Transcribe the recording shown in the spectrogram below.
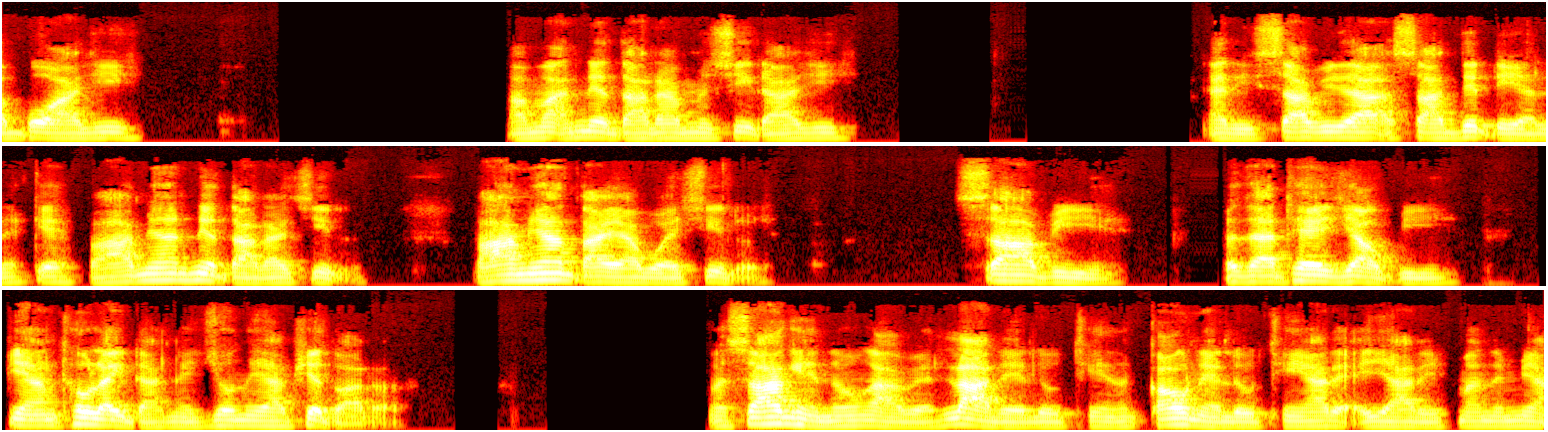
အပွားကြီးဘာမှနှစ်သာရမရှိတာကြီးအဲ့ဒီစာပြီးသားအစာတစ်တွေကလည်းကဲဘာများနှစ်သာရရှိလို့ဘာများတာယာဝယ်ရှိလို့စာပြီးပဇတ်ထဲရောက်ပြီး ပြန်ထုတ်လိုက်တာနဲ့ယွန်တရားဖြစ်သွားတော့မစားခင်တုန်းကပဲလှတယ်လို့ထင်ကောင်းတယ်လို့ထင်ရတဲ့အရာတွေမှန်သမျှ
